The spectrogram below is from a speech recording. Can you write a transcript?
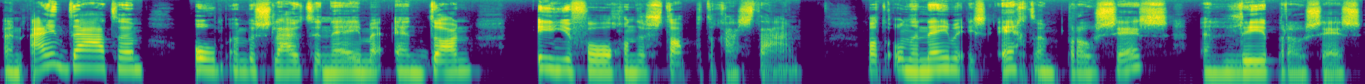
een einddatum om een besluit te nemen en dan in je volgende stap te gaan staan. Want ondernemen is echt een proces, een leerproces.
